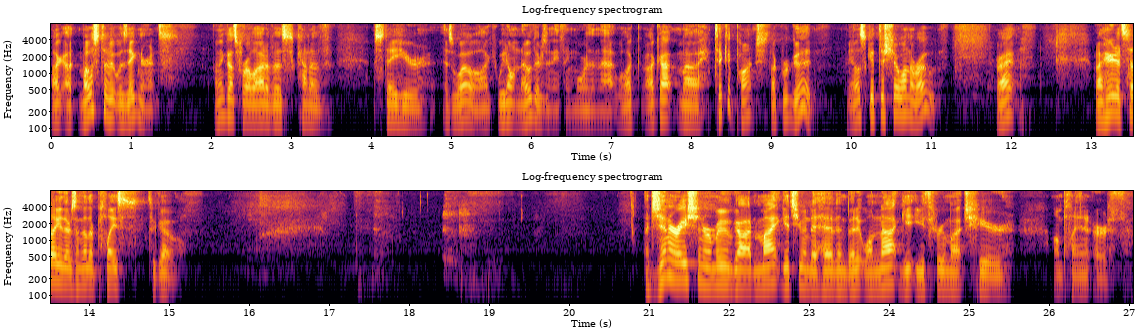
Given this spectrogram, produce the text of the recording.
Like, uh, most of it was ignorance. I think that's where a lot of us kind of stay here as well. Like, we don't know there's anything more than that. Well, I, got my ticket punched. Like, we're good. You know, let's get this show on the road, right? But I'm here to tell you there's another place to go. A generation removed, God might get you into heaven, but it will not get you through much here on planet Earth.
